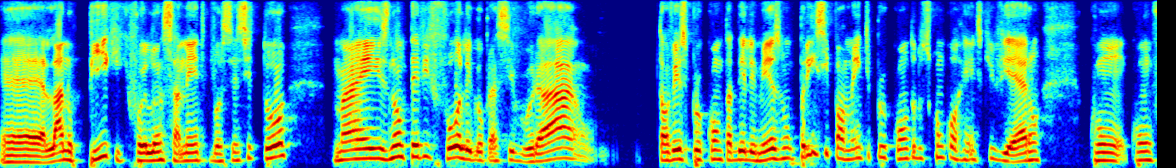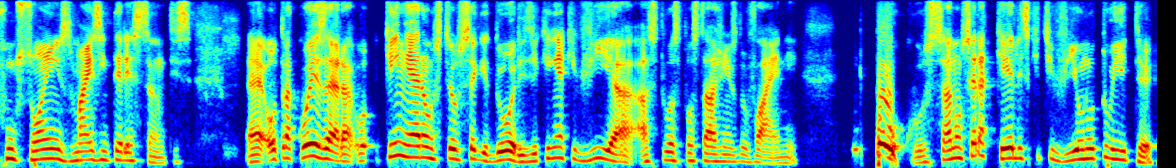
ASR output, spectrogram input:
é, lá no pique, que foi o lançamento que você citou, mas não teve fôlego para segurar, talvez por conta dele mesmo, principalmente por conta dos concorrentes que vieram com, com funções mais interessantes. É, outra coisa era quem eram os teus seguidores e quem é que via as tuas postagens do Vine? Poucos, a não ser aqueles que te viam no Twitter.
